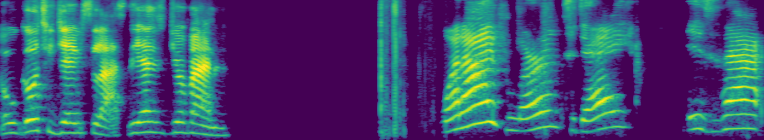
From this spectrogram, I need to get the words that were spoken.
And we'll go to James last. Yes, Giovanna. What I've learned today is that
